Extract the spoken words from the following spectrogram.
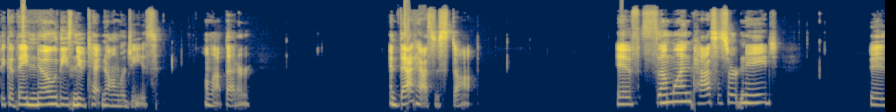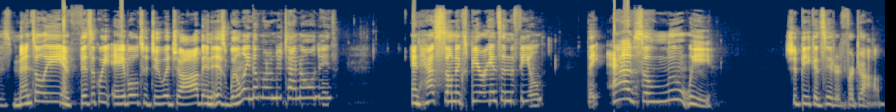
because they know these new technologies a lot better. And that has to stop. If someone past a certain age is mentally and physically able to do a job and is willing to learn new technologies and has some experience in the field, they absolutely should be considered for jobs.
